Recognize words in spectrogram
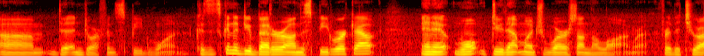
um, the endorphin speed one because it's going to do better on the speed workout, and it won't do that much worse on the long run for the two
